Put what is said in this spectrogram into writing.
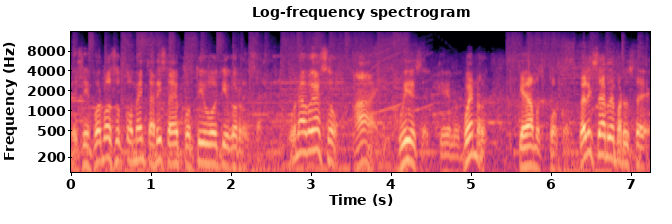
les informó su comentarista deportivo Diego Reza. Un abrazo, ay, cuídense, que los buenos quedamos pocos. Feliz tarde para ustedes.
